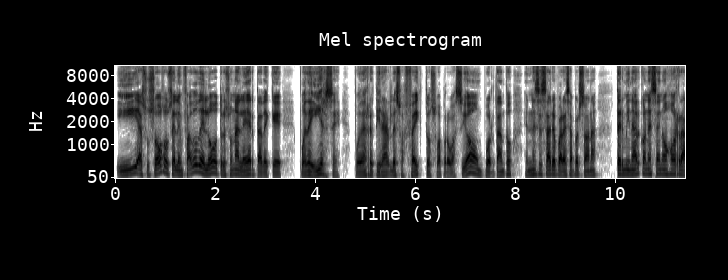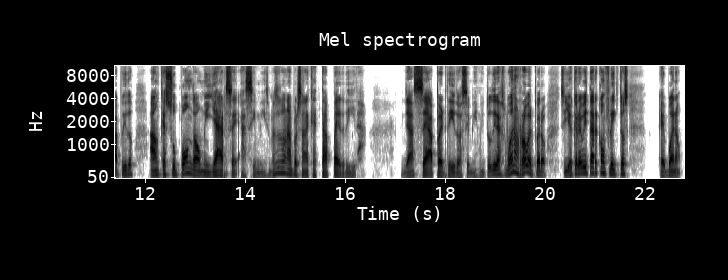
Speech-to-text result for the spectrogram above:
Y a sus ojos el enfado del otro es una alerta de que puede irse, puede retirarle su afecto, su aprobación, por tanto es necesario para esa persona terminar con ese enojo rápido, aunque suponga humillarse a sí mismo. Esa es una persona que está perdida ya se ha perdido a sí mismo. Y tú dirás, bueno, Robert, pero si yo quiero evitar conflictos, eh, bueno,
